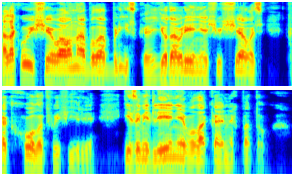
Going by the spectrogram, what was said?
Атакующая волна была близко, ее давление ощущалось, как холод в эфире и замедление в локальных потоках.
